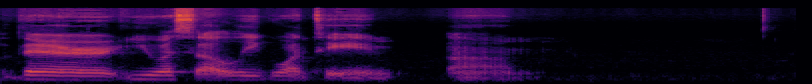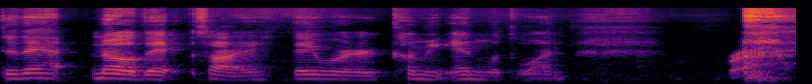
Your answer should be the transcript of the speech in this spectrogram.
their USL League One team. Um, did they? Ha- no, they. Sorry, they were coming in with one. Right.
